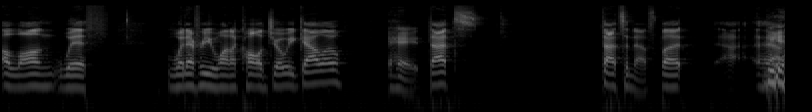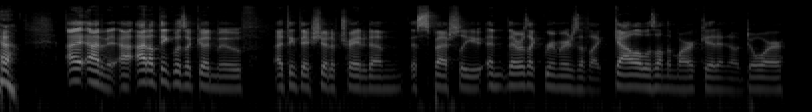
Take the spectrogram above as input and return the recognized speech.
along with whatever you want to call Joey Gallo. Hey, that's that's enough. But uh, yeah. I, I don't. I, I don't think it was a good move. I think they should have traded him, especially. And there was like rumors of like Gallo was on the market and Odor,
